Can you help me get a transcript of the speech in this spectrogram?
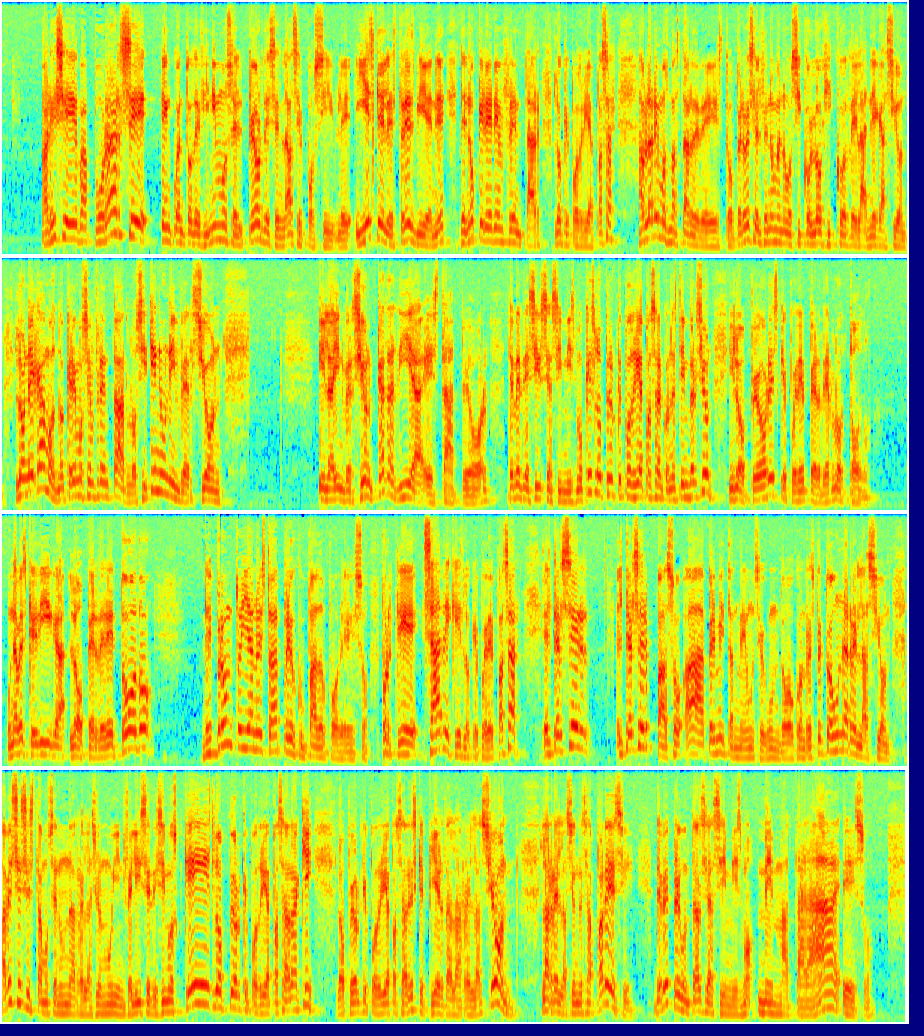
Parece evaporarse en cuanto definimos el peor desenlace posible, y es que el estrés viene de no querer enfrentar lo que podría pasar. Hablaremos más tarde de esto, pero es el fenómeno psicológico de la negación. Lo negamos, no queremos enfrentarlo. Si tiene una inversión y la inversión cada día está peor, debe decirse a sí mismo qué es lo peor que podría pasar con esta inversión. Y lo peor es que puede perderlo todo. Una vez que diga, lo perderé todo, de pronto ya no está preocupado por eso, porque sabe qué es lo que puede pasar. El tercer el tercer paso, ah, permítanme un segundo, con respecto a una relación. A veces estamos en una relación muy infeliz y decimos, ¿qué es lo peor que podría pasar aquí? Lo peor que podría pasar es que pierda la relación. La relación desaparece. Debe preguntarse a sí mismo, ¿me matará eso?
